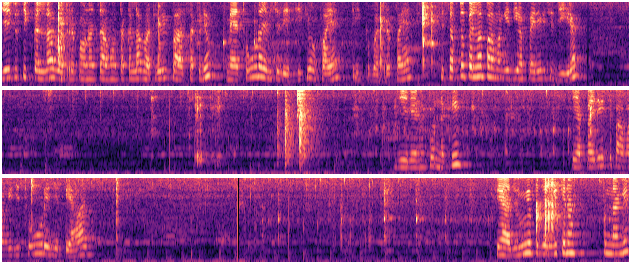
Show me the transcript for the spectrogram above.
ਜੇ ਤੁਸੀਂ ਕੱਲਾ ਬਟਰ ਪਾਉਣਾ ਚਾਹੋ ਤਾਂ ਕੱਲਾ ਬਟਰ ਵੀ ਪਾ ਸਕਦੇ ਹੋ। ਮੈਂ ਥੋੜਾ ਜਿਹਾ ਵਿੱਚ ਦੇਸੀ ਘਿਓ ਪਾਇਆ, ਤੇ ਇੱਕ ਬਟਰ ਪਾਇਆ। ਤੇ ਸਭ ਤੋਂ ਪਹਿਲਾਂ ਪਾਵਾਂਗੇ ਜੀ ਆਪਾਂ ਇਹਦੇ ਵਿੱਚ ਜੀਰਾ। ਜੀਰੇ ਨੂੰ ਭੁੰਨ ਕੇ, ਤੇ ਆਪਾਂ ਇਹਦੇ ਵਿੱਚ ਪਾਵਾਂਗੇ ਜੀ ਥੋੜੇ ਜਿਹੇ ਪਿਆਜ਼। ਪਿਆਜ਼ ਨੂੰ ਵੀ ਆਪਾਂ ਚੰਗੀ ਤਰ੍ਹਾਂ ਭੁੰਨਾਂਗੇ।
